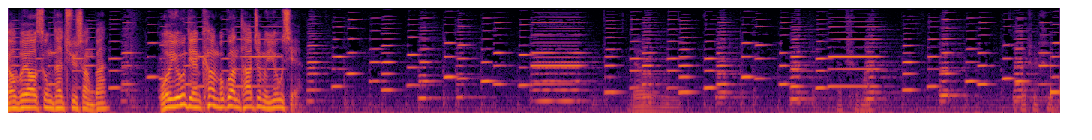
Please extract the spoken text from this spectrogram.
要不要送他去上班？我有点看不惯他这么悠闲。吃吃。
